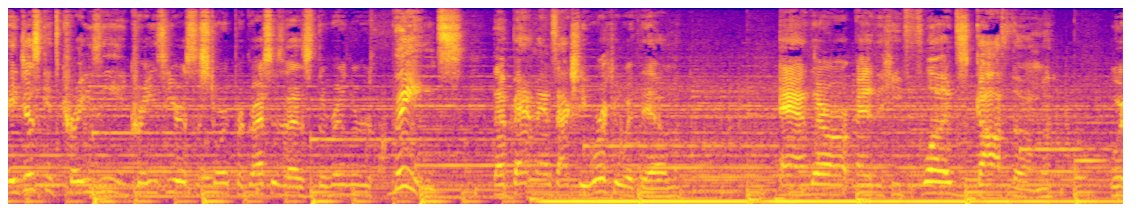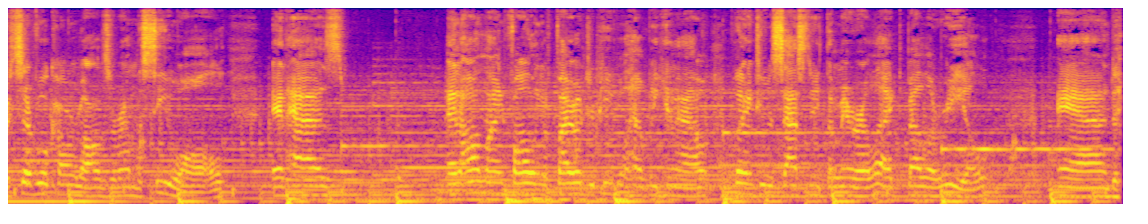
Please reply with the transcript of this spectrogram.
it just gets crazy and crazier as the story progresses as the Riddler thinks that Batman's actually working with him, and there are and he floods Gotham with several car bombs around the seawall, and has an online following of 500 people helping him out, planning to assassinate the mayor-elect Bella Real, and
